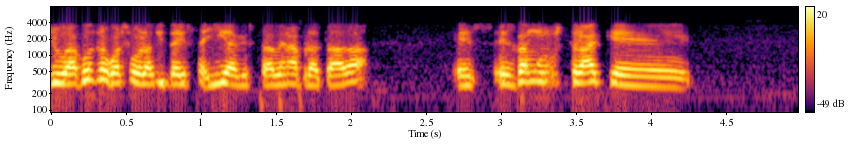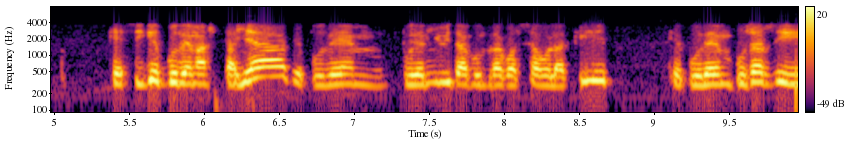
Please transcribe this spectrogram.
jugar contra qualsevol equip d'aquesta lliga que està ben apretada és, és demostrar que, que sí que podem estar allà, que podem, podem lluitar contra qualsevol equip, que podem posar-hi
